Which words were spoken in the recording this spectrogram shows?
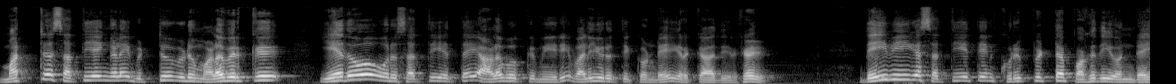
மற்ற சத்தியங்களை விட்டுவிடும் அளவிற்கு ஏதோ ஒரு சத்தியத்தை அளவுக்கு மீறி வலியுறுத்தி கொண்டே இருக்காதீர்கள். தெய்வீக சத்தியத்தின் குறிப்பிட்ட பகுதி ஒன்றை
